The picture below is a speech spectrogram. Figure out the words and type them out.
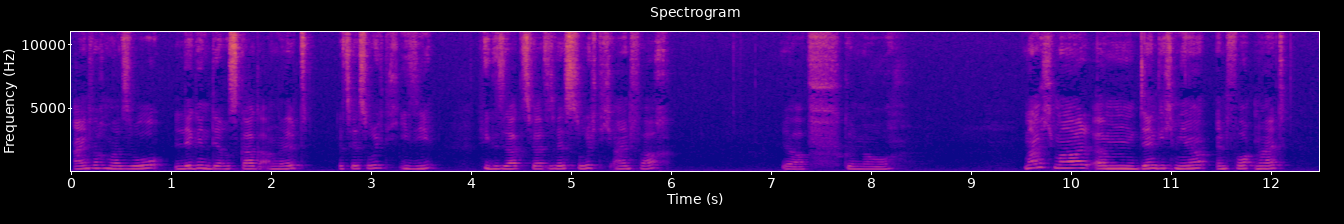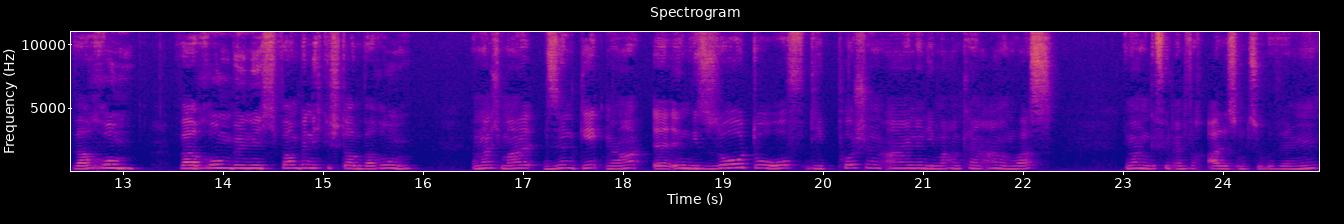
einfach mal so legendäres Gar geangelt. Jetzt wäre es so richtig easy. Wie gesagt, es wäre so richtig einfach. Ja, pff, genau. Manchmal ähm, denke ich mir in Fortnite, warum? Warum bin ich, warum bin ich gestorben? Warum? Weil manchmal sind Gegner äh, irgendwie so doof, die pushen einen, die machen keine Ahnung was. Die machen gefühlt einfach alles, um zu gewinnen.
